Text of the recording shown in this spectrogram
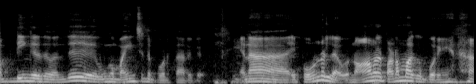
அப்படிங்கிறது வந்து உங்க மைண்ட் செட்டை பொறுத்தா இருக்கு. ஏன்னா இப்போ ஒன்றும் இல்லை. ஒரு நார்மல் படம் பார்க்க போறீங்கன்னா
